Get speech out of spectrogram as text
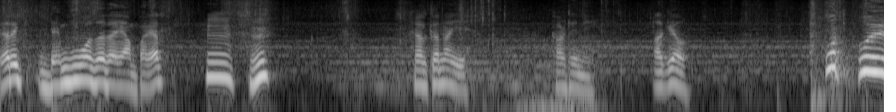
यार एक डेंगू बहुत ज़्यादा है यहाँ पर यार। हम्म। हम्म? ख्याल करना ये। काटे नहीं। आगे आओ। ओए ओए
